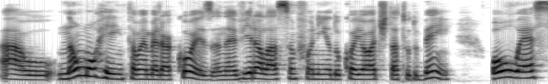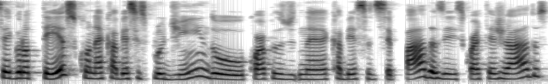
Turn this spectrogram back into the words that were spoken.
ah, o não morrer então é a melhor coisa, né? Vira lá a sanfoninha do coiote, tá tudo bem? Ou é ser grotesco, né? Cabeça explodindo, corpos de né, cabeças decepadas e esquartejados,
